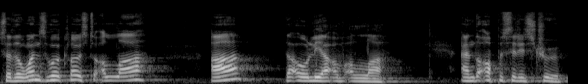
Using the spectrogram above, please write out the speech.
So the ones who are close to Allah are the awliya of Allah. And the opposite is true.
